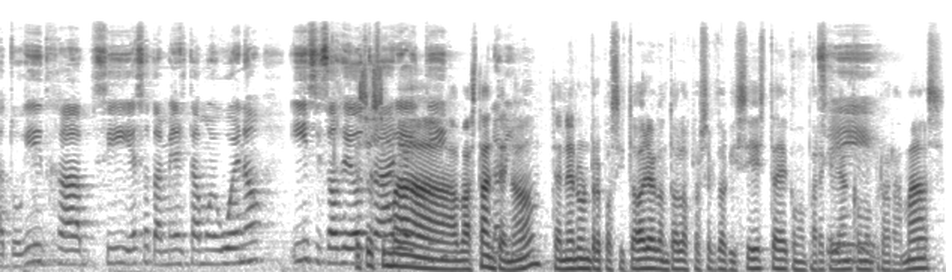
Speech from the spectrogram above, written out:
a tu GitHub, sí, eso también está muy bueno. Y si sos de otra Eso suma bastante, ¿no? Tener un repositorio con todos los proyectos que hiciste, como para que vean cómo programás.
